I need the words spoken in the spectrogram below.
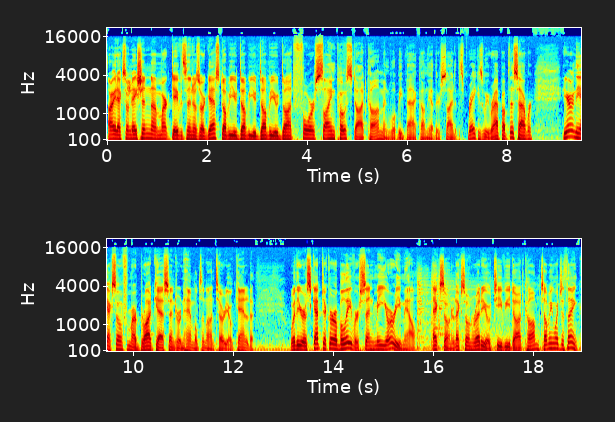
All right, X Zone Nation. Uh, Mark Davidson is our guest. www.foursignpost.com, and we'll be back on the other side of this break as we wrap up this hour here in the X Zone from our broadcast center in Hamilton, Ontario, Canada. Whether you're a skeptic or a believer, send me your email, xzone at xzoneradiotv.com. Tell me what you think.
